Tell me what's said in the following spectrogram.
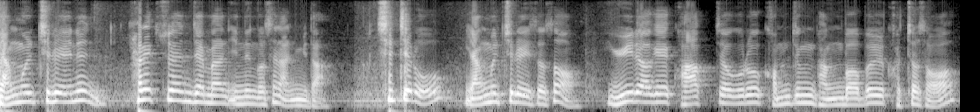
약물 치료에는 혈액순환제만 있는 것은 아닙니다. 실제로 약물 치료에 있어서 유일하게 과학적으로 검증 방법을 거쳐서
